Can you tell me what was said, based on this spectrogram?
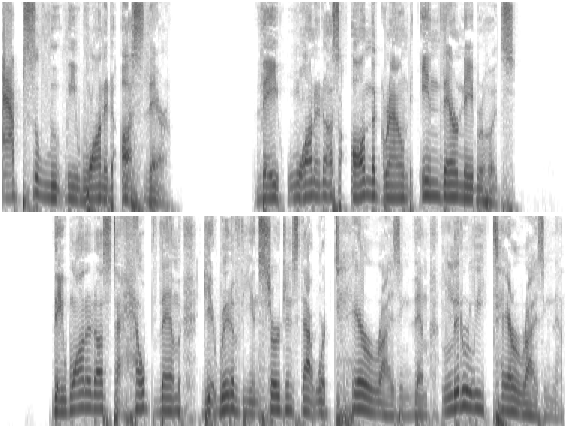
absolutely wanted us there. They wanted us on the ground in their neighborhoods. They wanted us to help them get rid of the insurgents that were terrorizing them, literally terrorizing them.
